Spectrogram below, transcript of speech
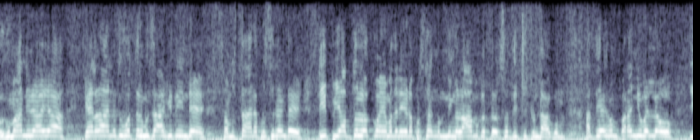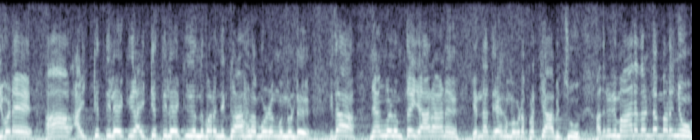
ബഹുമാന്യനായ കേരള അനുദൂത്തൽ മുജാഹിദീന്റെ സംസ്ഥാന പ്രസിഡന്റ് ടി പി അബ്ദുള്ള കോയമദനയുടെ പ്രസംഗം നിങ്ങൾ ആമുഖത്തിൽ ശ്രദ്ധിച്ചിട്ടുണ്ടാകും. അദ്ദേഹം പറഞ്ഞുവല്ലോ ഇവിടെ ആ ഐക്യത്തിലേക്ക് ഐക്യത്തിലേക്ക് എന്ന് പറഞ്ഞ് കാഹളം മുഴങ്ങുന്നുണ്ട്. ഇതാ ഞങ്ങളും തയ്യാറാണ് എന്ന് അദ്ദേഹം ഇവിടെ പ്രഖ്യാപിച്ചു. അതിനൊരു മാനദണ്ഡം പറഞ്ഞു.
